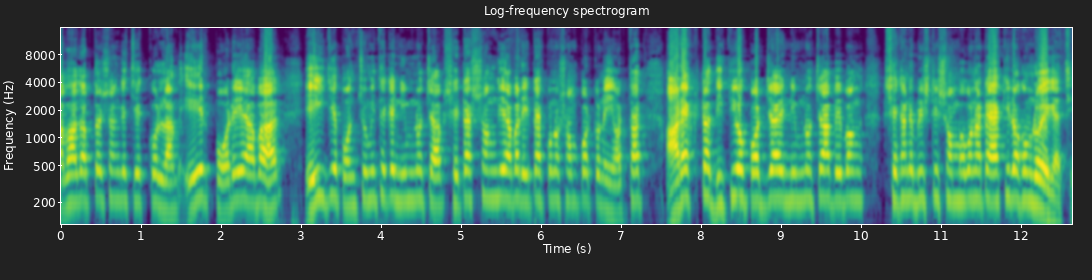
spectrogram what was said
আবহাওয়া দপ্তরের সঙ্গে চেক করলাম। এর পরে আবার এই যে পঞ্চমী থেকে নিম্নচাপ সেটার সঙ্গে আবার এটার কোনো সম্পর্ক নেই। অর্থাৎ আর একটা দ্বিতীয় পর্যায়ে নিম্নচাপ এবং সেখানে বৃষ্টির সম্ভাবনাটা একই রকম রয়ে গেছে।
